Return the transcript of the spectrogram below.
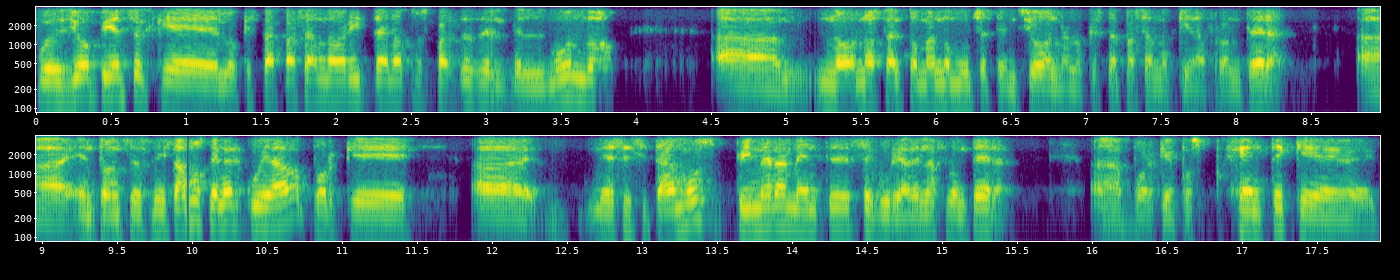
Pues yo pienso que lo que está pasando ahorita en otras partes del, mundo ah, no, no están tomando mucha atención a lo que está pasando aquí en la frontera. Ah, entonces necesitamos tener cuidado porque ah, necesitamos primeramente seguridad en la frontera, porque pues gente que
